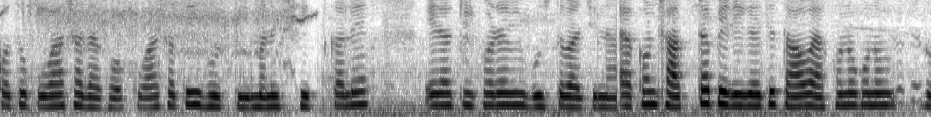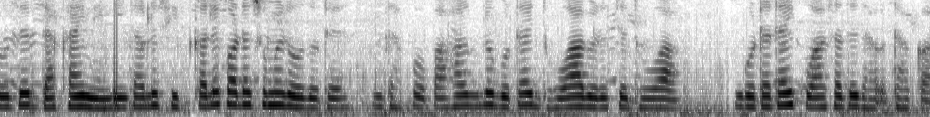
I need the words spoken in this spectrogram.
কত কুয়াশা, দেখো। কুয়াশাতেই ভর্তি। মানে শীতকালে এরা কি করে আমি বুঝতে পারছি না। এখন সাতটা পেরিয়ে গেছে, তাও এখনও কোনো রোদের দেখাই নেই। তাহলে শীতকালে কটার সময় রোদ ওঠে? দেখো, পাহাড়গুলো গোটাই ধোয়া বেরোচ্ছে, ধোয়া। গোটাটাই কুয়াশাতে ঢাকা।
